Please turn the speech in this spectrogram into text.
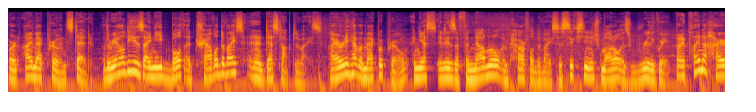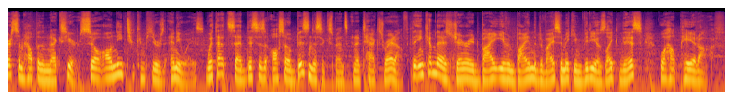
or an iMac Pro instead. The reality is I need both a travel device and a desktop device. I already have a MacBook Pro, and yes, it is a phenomenal and powerful device. The 16 inch model is really great, but I plan to hire some help in the next year, so I'll need two computers anyways. With that said, this is also a business expense and a tax write off. The income that is generated by even buying the device and making videos like this will help pay it off.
